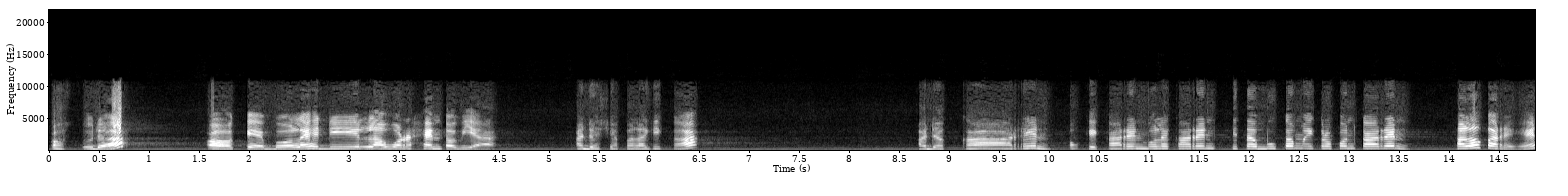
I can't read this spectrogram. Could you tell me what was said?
Oh, sudah? Oke, boleh di lower hand Tobias. Ada siapa lagi, Kak? ada Karen. Oke, Karen boleh Karen kita buka mikrofon Karen. Halo Karen.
